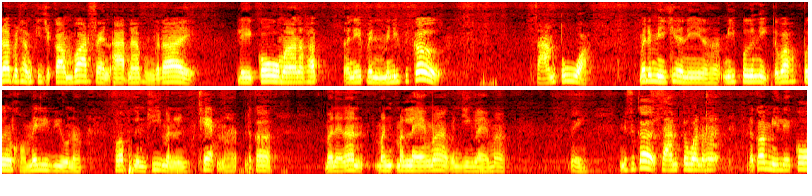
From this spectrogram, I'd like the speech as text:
ได้ไปทำกิจกรรมวาดแฟนอาร์ตนะ ผมก็ได้เลโก้มานะครับ อันนี้เป็นมินิฟิกเกอร์สามตัว ไม่ได้มีแค่นี้นะฮะ มีปืนอีกแต่ว่าปืนของไม่รีวิวนะ เพราะพื้นที่มันแคบนะฮะ แล้วก็มันในนั่นมันมันแรงมากมันยิงแรงมากนี่มีฟิกเกอร์สามตัวนะฮะ แล้วก็มีเลโก้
